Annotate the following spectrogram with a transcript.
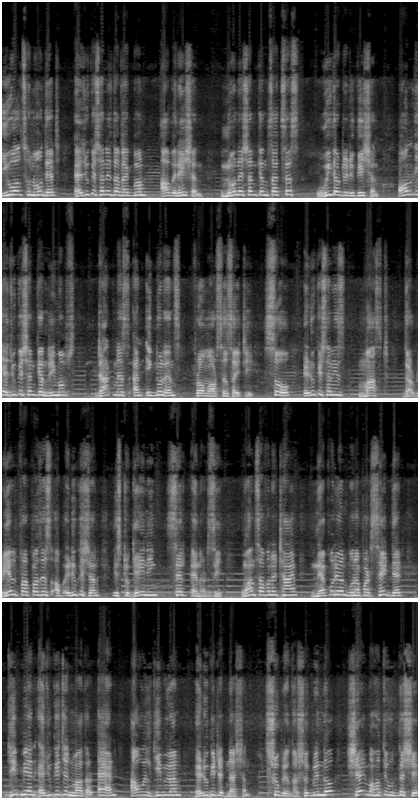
you also know that education is the backbone of a nation. No nation can success without education. Only education can remove darkness and ignorance from our society. So, education is must. The real purposes of education is to gaining self-energy. Once upon a time, Napoleon Bonaparte said that, give me an educated mother and I will give you an educated nation. সুপ্রিয় দর্শকবৃন্দ, সেই মহতি উদ্দেশ্যে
